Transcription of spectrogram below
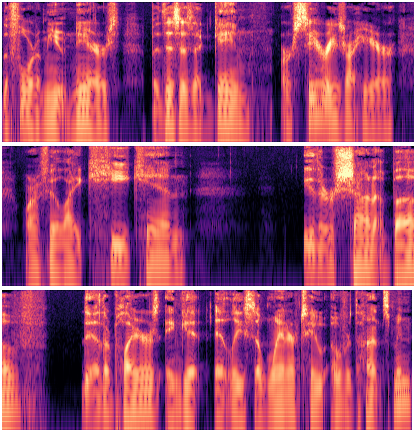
the Florida Mutineers, but this is a game or series right here where I feel like he can either shine above the other players and get at least a win or two over the Huntsman,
